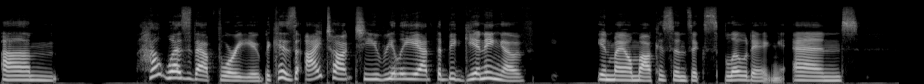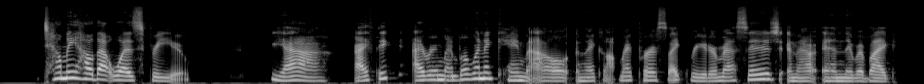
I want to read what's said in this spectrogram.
um, how was that for you? Because I talked to you really at the beginning of In My Own Moccasins Exploding. And tell me how that was for you. Yeah. I think I remember when it came out and I got my first like reader message and I, and they were like,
